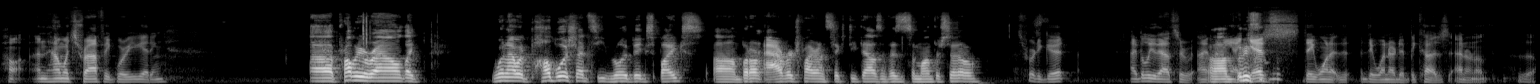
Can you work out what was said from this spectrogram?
How, and how much traffic were you getting? Uh, probably around like when I would publish, I'd see really big spikes. Um, but on average, probably around sixty thousand visits a month or so. That's pretty good. I believe that's a. I, um, I guess they wanted they wanted it because I don't know the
